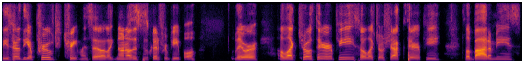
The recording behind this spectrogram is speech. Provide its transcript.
these are the approved treatments. That are like, no, no, this is good for people. They were electrotherapy, so electroshock therapy, lobotomies,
